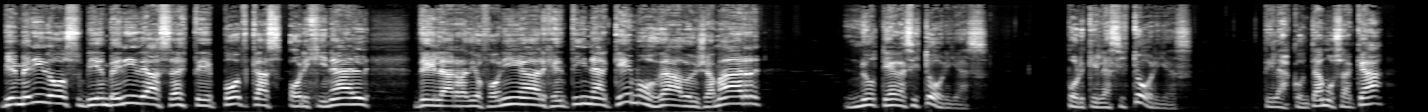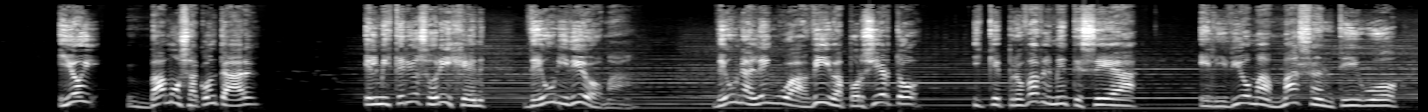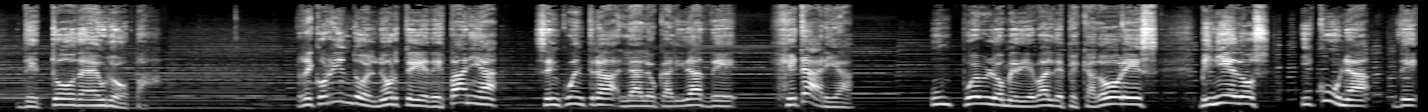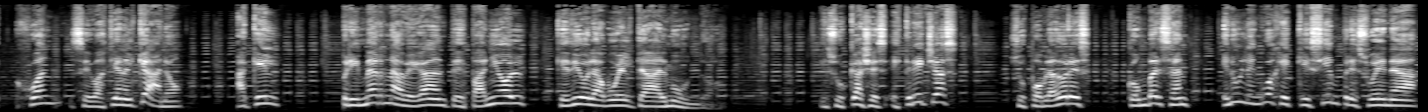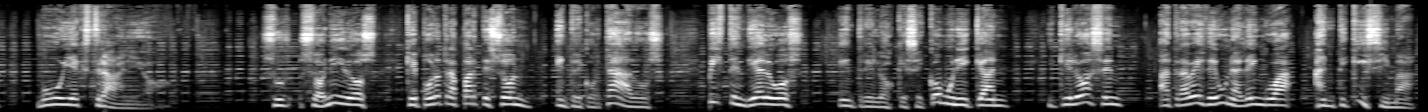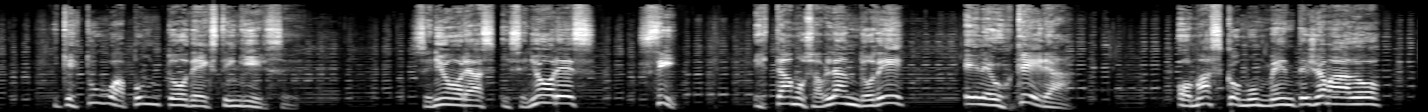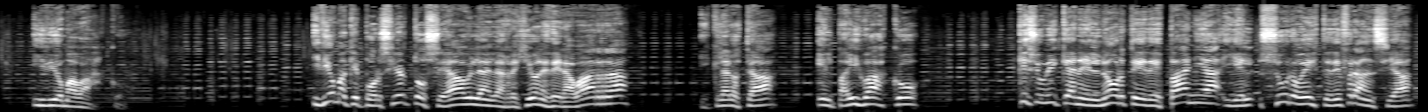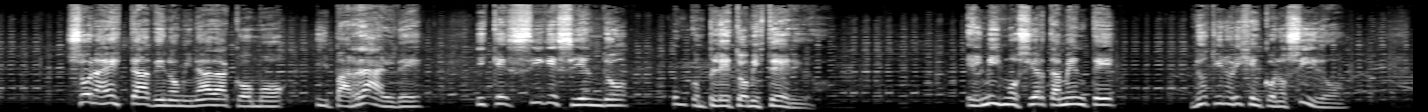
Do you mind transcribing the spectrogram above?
Bienvenidos, bienvenidas a este podcast original de la radiofonía argentina que hemos dado en llamar No te hagas historias, porque las historias te las contamos acá y hoy vamos a contar el misterioso origen de un idioma, de una lengua viva, por cierto, y que probablemente sea el idioma más antiguo de toda Europa. Recorriendo el norte de España se encuentra la localidad de Getaria, un pueblo medieval de pescadores, viñedos y cuna de Juan Sebastián Elcano, aquel primer navegante español que dio la vuelta al mundo. En sus calles estrechas, sus pobladores conversan en un lenguaje que siempre suena muy extraño. Sus sonidos, que por otra parte son entrecortados, visten diálogos entre los que se comunican y que lo hacen a través de una lengua antiquísima y que estuvo a punto de extinguirse. Señoras y señores, sí, estamos hablando de el euskera, o más comúnmente llamado idioma vasco. Idioma que por cierto se habla en las regiones de Navarra y claro está, el País Vasco, que se ubica en el norte de España y el suroeste de Francia, zona esta denominada como Iparralde y que sigue siendo un completo misterio. El mismo ciertamente no tiene origen conocido,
